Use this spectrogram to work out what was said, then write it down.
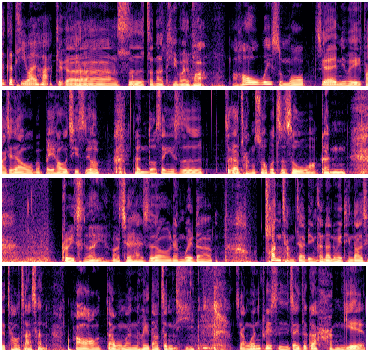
这个题外话，这个是真的题外话。然后为什么现在你会发现到我们背后其实有很多声音？是这个场所不只是我跟 Chris 而已，而且还是有两位的串场嘉宾，可能你会听到一些嘈杂声。好，在我们回到正题，想问 Chris，你在这个行业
